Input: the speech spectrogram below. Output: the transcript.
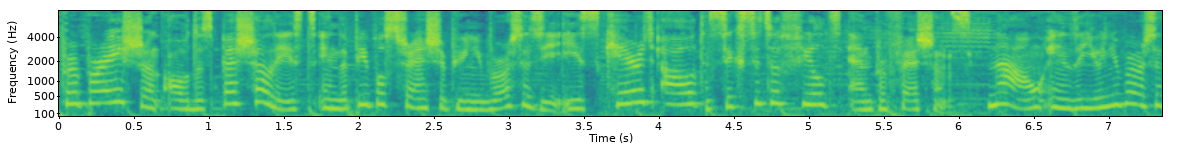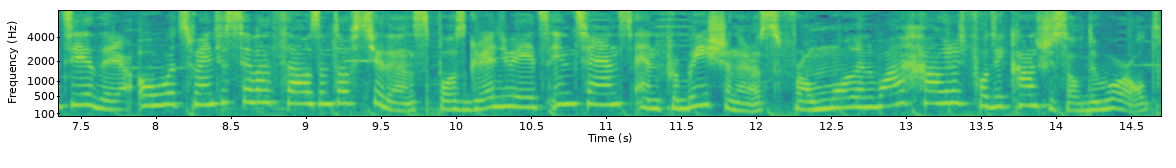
Preparation of the specialists in the People's Friendship University is carried out in 62 fields and professions. Now, in the university, there are over 27,000 of students, postgraduates, interns, and probationers from more than 140 countries of the world.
